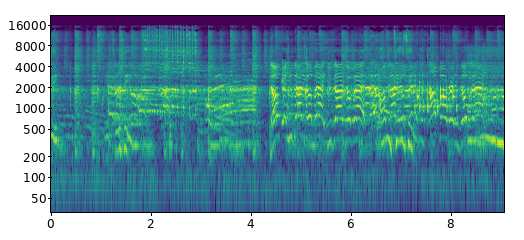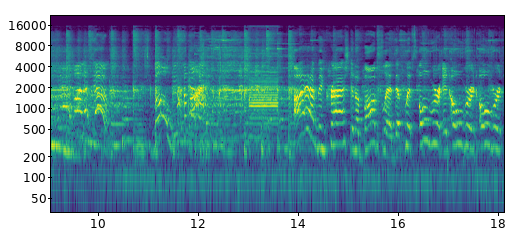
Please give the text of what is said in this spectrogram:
Okay, you gotta go back. You gotta go back. I'm dizzy. It's up already. Go back. Come on, let's go. Move. Come on. I have been crashed in a bobsled that flips over and over and over and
